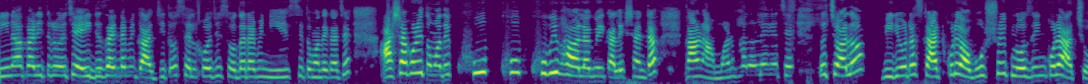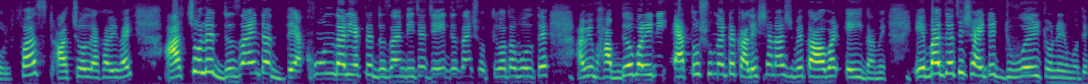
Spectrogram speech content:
মিনাকারিতে রয়েছে, এই ডিজাইনটা আমি গার্জিতেও সেল করেছি সো দ্যাট আমি নিয়ে এসেছি তোমাদের কাছে। আশা করি তোমাদের খুব খুব, খুবই ভালো লাগবে এই কালেকশনটা কারণ আমার ভালো লেগেছে। তো চলো ভিডিওটা স্টার্ট করে অবশ্যই ক্লোজিং করে আঁচল। ফার্স্ট আঁচল দেখাবি ভাই, আঁচলের ডিজাইনটা দেখুন দাঁড়িয়ে একটা ডিজাইন দিয়েছে যেই ডিজাইন সত্যি কথা বলতে আমি ভাবতেও পারিনি এত সুন্দর একটা কালেকশন আসবে, তাও আবার এই দামে। এবার যাচ্ছে শাড়িটা ডুয়েল টোনের মধ্যে।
